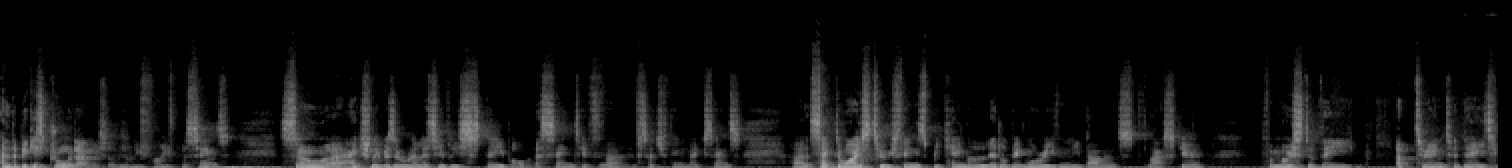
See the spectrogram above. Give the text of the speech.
and the biggest drawdown we saw was only five percent. So uh, actually, it was a relatively stable ascent, if uh, yeah. uh, if such a thing makes sense. Uh, sector-wise, too, things became a little bit more evenly balanced last year. For most of the upturn to date,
